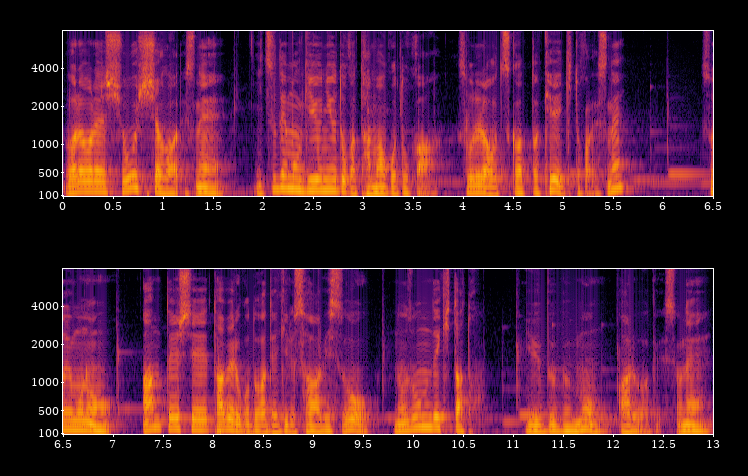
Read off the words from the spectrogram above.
我々消費者がですねいつでも牛乳とか卵とかそれらを使ったケーキとかですねそういうものを安定して食べることができるサービスを望んできたという部分もあるわけですよね。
